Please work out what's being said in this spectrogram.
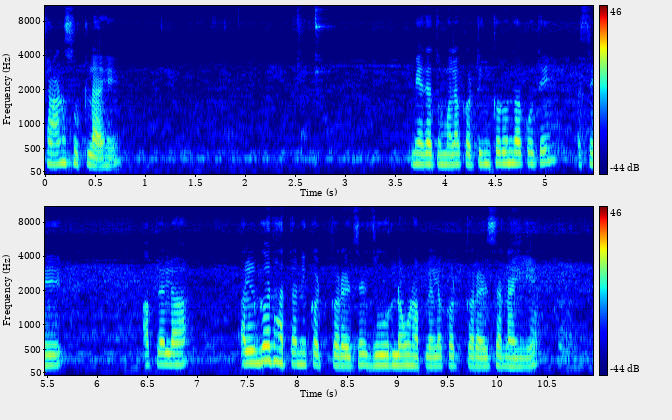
छान सुटला आहे. मी आता तुम्हाला कटिंग करून दाखवते. असे आपल्याला अलगद हाताने कट करायचं आहे जोर लावून आपल्याला कट करायचा नाही आहे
